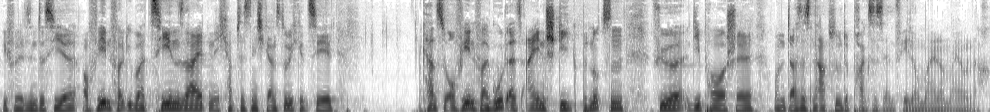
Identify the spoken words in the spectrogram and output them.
wie viel sind es hier? Auf jeden Fall über zehn Seiten. Ich habe es jetzt nicht ganz durchgezählt kannst du auf jeden Fall gut als Einstieg benutzen für die PowerShell und das ist eine absolute Praxisempfehlung meiner Meinung nach.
